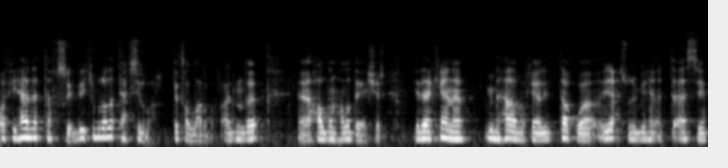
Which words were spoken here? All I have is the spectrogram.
və fi hədə təfsil. Deyir ki, burada təfsil var, detalları var. Aydındır? Ə, haldan hala dəyişir. İdə kənə izharuka lit-taqva yahsul bihi at-ta'assi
